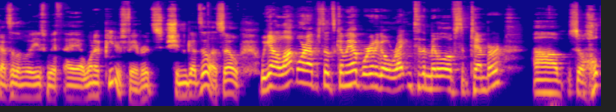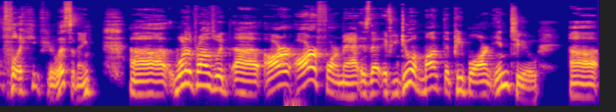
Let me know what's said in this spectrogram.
Godzilla movies with uh, one of Peter's favorites, Shin Godzilla. So we got a lot more episodes coming up. We're going to go right into the middle of September. Uh, so hopefully, if you're listening, uh, one of the problems with uh, our our format is that if you do a month that people aren't into, uh,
